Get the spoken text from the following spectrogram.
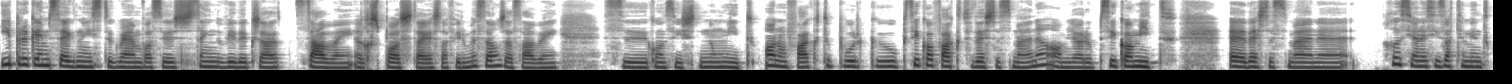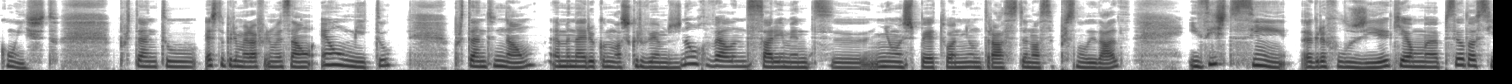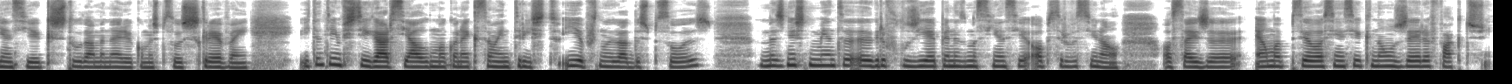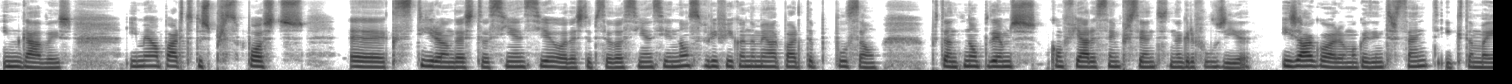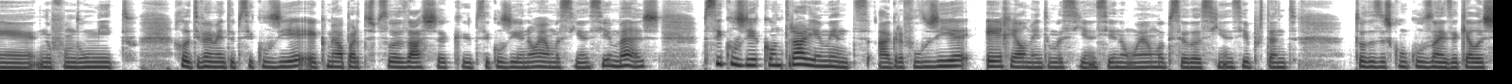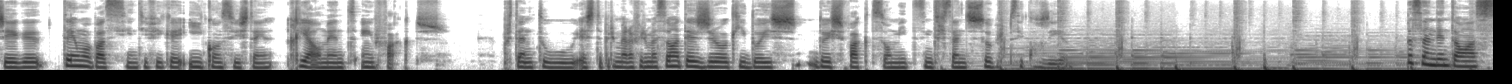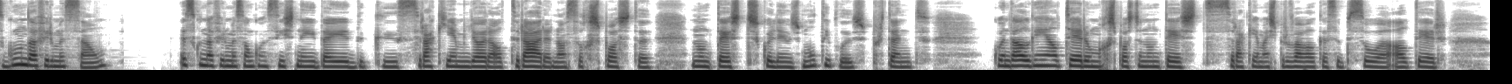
E para quem me segue no Instagram, vocês sem dúvida que já sabem a resposta a esta afirmação, já sabem se consiste num mito ou num facto, porque o psicofacto desta semana, ou melhor, o psicomito uh, desta semana, relaciona-se exatamente com isto. Portanto, esta primeira afirmação é um mito, portanto, não. A maneira como nós escrevemos não revela necessariamente nenhum aspecto ou nenhum traço da nossa personalidade. Existe sim a grafologia, que é uma pseudociência que estuda a maneira como as pessoas escrevem e tenta investigar se há alguma conexão entre isto e a personalidade das pessoas, mas neste momento a grafologia é apenas uma ciência observacional, ou seja, é uma pseudociência que não gera factos inegáveis e a maior parte dos pressupostos uh, que se tiram desta ciência ou desta pseudociência não se verificam na maior parte da população. Portanto, não podemos confiar a 100% na grafologia. E já agora, uma coisa interessante e que também é, no fundo, um mito relativamente à psicologia é que a maior parte das pessoas acha que psicologia não é uma ciência, mas psicologia, contrariamente à grafologia, é realmente uma ciência, não é uma pseudociência, portanto, todas as conclusões a que ela chega têm uma base científica e consistem realmente em factos. Portanto, esta primeira afirmação até gerou aqui dois, dois factos ou mitos interessantes sobre psicologia. Passando então à segunda afirmação. A segunda afirmação consiste na ideia de que será que é melhor alterar a nossa resposta num teste de escolhas múltiplas? Portanto, quando alguém altera uma resposta num teste, será que é mais provável que essa pessoa altere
